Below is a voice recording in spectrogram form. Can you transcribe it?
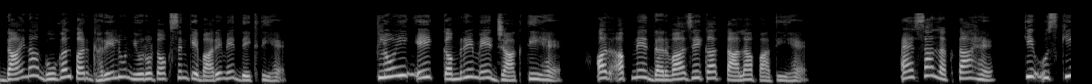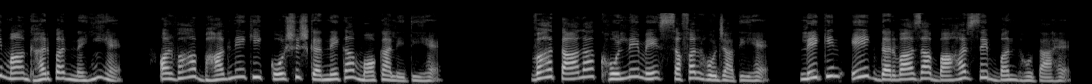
डायना गूगल पर घरेलू न्यूरोटॉक्सिन के बारे में देखती है। क्लोई एक कमरे में जागती है और अपने दरवाजे का ताला पाती है। ऐसा लगता है कि उसकी माँ घर पर नहीं है। और वह भागने की कोशिश करने का मौका लेती है। वह ताला खोलने में सफल हो जाती है, लेकिन एक दरवाज़ा बाहर से बंद होता है।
